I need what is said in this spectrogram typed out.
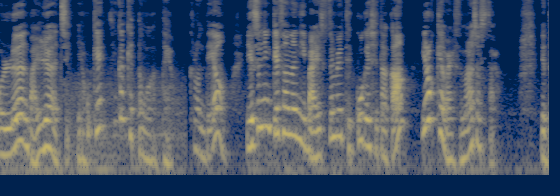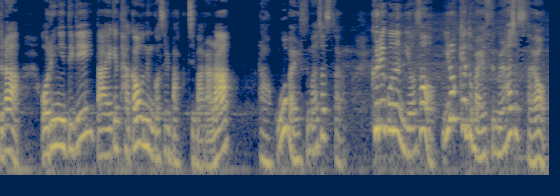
얼른 말려야지. 이렇게 생각했던 것 같아요. 그런데요, 예수님께서는 이 말씀을 듣고 계시다가 이렇게 말씀을 하셨어요. 얘들아, 어린이들이 나에게 다가오는 것을 막지 말아라. 라고 말씀하셨어요. 그리고는 이어서 이렇게도 말씀을 하셨어요.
